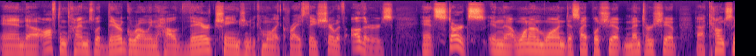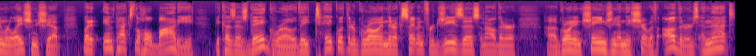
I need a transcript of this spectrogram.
And uh, oftentimes, what they're growing, how they're changing to become more like Christ, they share with others. And it starts in that one on one discipleship, mentorship, uh, counseling relationship, but it impacts the whole body because as they grow, they take what they're growing, their excitement for Jesus and how they're uh, growing and changing, and they share it with others. And that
